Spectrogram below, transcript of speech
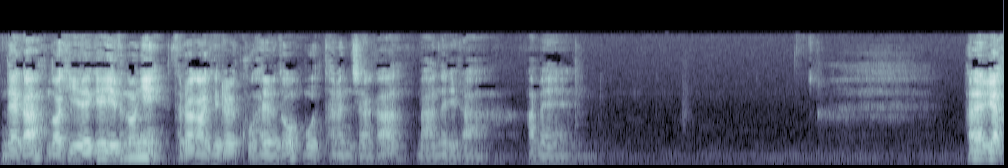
내가 너희에게 이르노니 들어가기를 구하여도 못하는 자가 많으리라. 아멘. 할렐루야.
